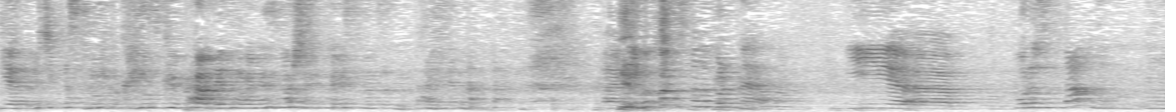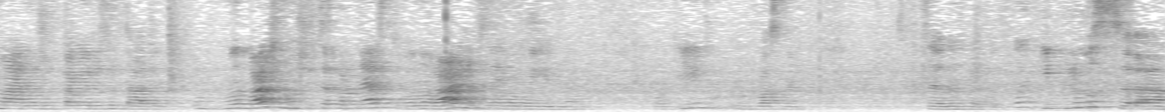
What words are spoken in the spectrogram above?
є, до речі, представник української правди, я думаю, він зможе відповісти на це питання. Е, І ми просто стали партнерами. І е, по результату, ми маємо вже певні результати, ми бачимо, що це партнерство воно реально взаємовигідне. І, ну, власне, це один І плюс, е,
